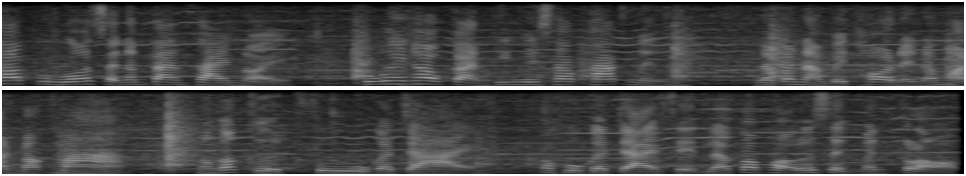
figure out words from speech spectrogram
ซอสปรุงรสใส่น้ำตาลทรายหน่อยคลุกให้เข้ากันทิ้งไว้สักพักหนึ่ง แล้วก็นำไปทอดในน้ำมันมากๆ มันก็เกิดฟูกระจายพอฟูกระจายเสร็จแล้วก็พอรู้สึกมันกรอบ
